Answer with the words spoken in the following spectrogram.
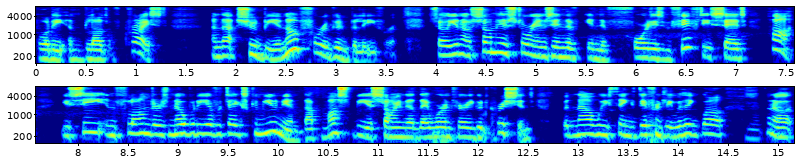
body and blood of Christ and that should be enough for a good believer. So, you know, some historians in the in the 40s and 50s said, "Ha, huh, you see, in Flanders, nobody ever takes communion. That must be a sign that they mm. weren't very good Christians." But now we think differently. We think, well, you know,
